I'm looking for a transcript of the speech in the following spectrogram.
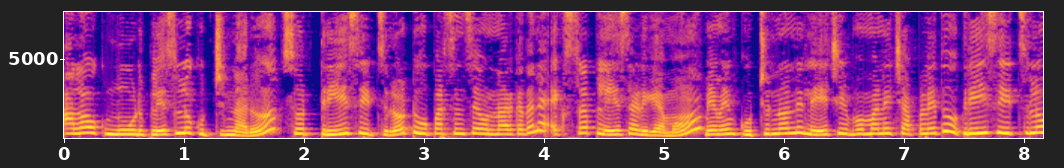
అలా ఒక మూడు ప్లేస్లో కూర్చున్నారు. సో త్రీ సీట్స్లో టూ పర్సన్స్ ఉన్నారు కదా ఎక్స్ట్రా ప్లేస్ అడిగాము. మేమేం కూర్చున్నోని లేచి ఇవ్వమని చెప్పలేదు. త్రీ సీట్స్లో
